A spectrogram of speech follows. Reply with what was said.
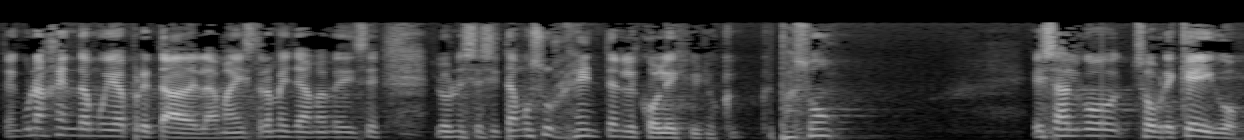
tengo una agenda muy apretada, y la maestra me llama y me dice, lo necesitamos urgente en el colegio. Yo, ¿qué, pasó? Es algo sobre Keigo.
